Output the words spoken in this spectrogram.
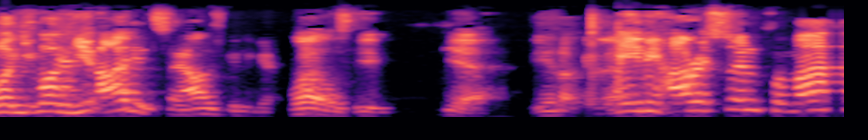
Well, you, well you, I didn't say I was going to get Well, you, yeah, you're not gonna. Amy Harrison for Matt.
